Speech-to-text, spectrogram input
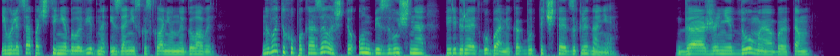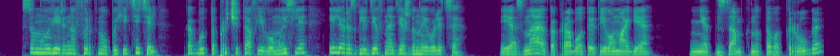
Его лица почти не было видно из-за низко склоненной головы. Но Войтаху показалось, что он беззвучно перебирает губами, как будто читает заклинание. «Даже не думай об этом», – самоуверенно фыркнул похититель, как будто прочитав его мысли – или разглядев надежду на его лице. «Я знаю, как работает его магия. Нет замкнутого круга,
